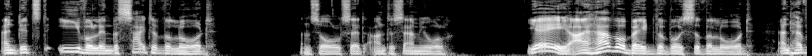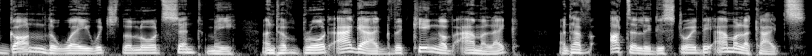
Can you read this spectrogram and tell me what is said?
and didst evil in the sight of the Lord? And Saul said unto Samuel, Yea, I have obeyed the voice of the Lord, and have gone the way which the Lord sent me, and have brought Agag the king of Amalek, and have utterly destroyed the Amalekites.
